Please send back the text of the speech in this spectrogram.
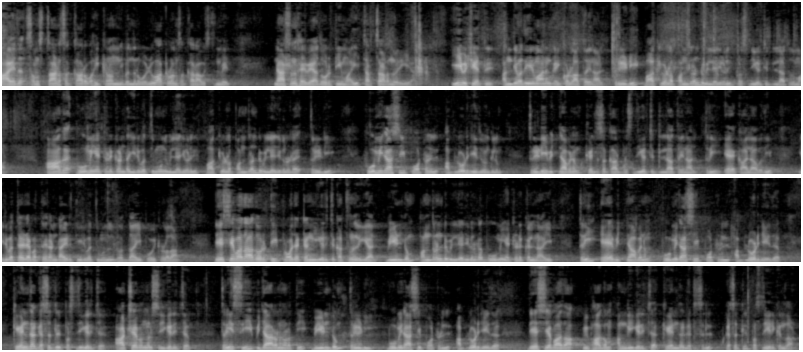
ആയത് സംസ്ഥാന സർക്കാർ വഹിക്കണമെന്ന നിബന്ധന ഒഴിവാക്കണമെന്ന സർക്കാർ ആവശ്യത്തിന്മേൽ നാഷണൽ ഹൈവേ അതോറിറ്റിയുമായി ചർച്ച നടന്നു വരികയാണ്. ഈ വിഷയത്തിൽ അന്തിമ തീരുമാനം കൈക്കൊള്ളാത്തതിനാൽ ത്രീ ഡി ബാക്കിയുള്ള പന്ത്രണ്ട് വില്ലേജുകളിൽ പ്രസിദ്ധീകരിച്ചിട്ടില്ലാത്തതുമാണ്. ആകെ ഭൂമി ഏറ്റെടുക്കേണ്ട ഇരുപത്തിമൂന്ന് വില്ലേജുകളിൽ ബാക്കിയുള്ള പന്ത്രണ്ട് വില്ലേജുകളുടെ ത്രീ ഡി ഭൂമിരാശി പോർട്ടലിൽ അപ്ലോഡ് ചെയ്തുവെങ്കിലും ത്രീ ഡി വിജ്ഞാപനം കേന്ദ്ര സർക്കാർ പ്രസിദ്ധീകരിച്ചിട്ടില്ലാത്തതിനാൽ ത്രീ എ കാലാവധി ഇരുപത്തേഴ് പത്ത് രണ്ടായിരത്തി ഇരുപത്തിമൂന്നിൽ റദ്ദായി പോയിട്ടുള്ളതാണ്. ദേശീയപാത അതോറിറ്റി പ്രോജക്റ്റ് അംഗീകരിച്ച് കത്ത് നൽകിയാൽ വീണ്ടും പന്ത്രണ്ട് വില്ലേജുകളുടെ ഭൂമി ഏറ്റെടുക്കലിനായി ത്രീ എ വിജ്ഞാപനം ഭൂമിരാശി പോർട്ടലിൽ അപ്ലോഡ് ചെയ്ത് കേന്ദ്ര ഗസറ്റിൽ പ്രസിദ്ധീകരിച്ച് ആക്ഷേപങ്ങൾ സ്വീകരിച്ച് ത്രീ സി വിചാരണ നടത്തി വീണ്ടും ത്രീ ഡി ഭൂമിരാശി പോർട്ടലിൽ അപ്ലോഡ് ചെയ്ത് ദേശീയപാത വിഭാഗം അംഗീകരിച്ച് കേന്ദ്ര ഗസറ്റിൽ ഗസറ്റിൽ പ്രസിദ്ധീകരിക്കുന്നതാണ്.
